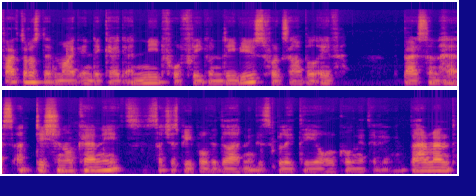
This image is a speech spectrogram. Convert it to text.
Factors that might indicate a need for frequent reviews, for example, if the person has additional care needs, such as people with learning disability or cognitive impairment,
